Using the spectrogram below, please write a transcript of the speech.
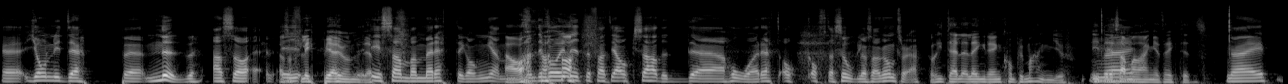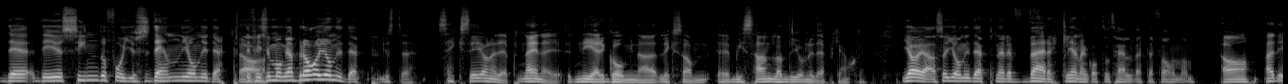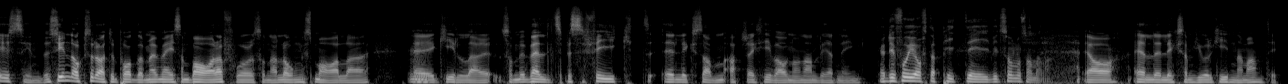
eh, Johnny Depp eh, nu, alltså, eh, Alltså i, flippiga i samband med rättegången. Ja. Men det var ju lite för att jag också hade det håret och ofta solglasögon tror jag. Och inte heller längre en komplimang ju, i det Nej. sammanhanget riktigt. Nej, det, det är ju synd att få just den Johnny Depp. Det Ja. finns ju många bra Johnny Depp. Just det. Sexig Johnny Depp. Nej nej, nergångna liksom, eh, misshandlande Johnny Depp kanske. Ja, ja, alltså Johnny Depp när det verkligen har gått åt helvete för honom. Ja, nej, det är ju synd. Det är synd också då att du poddar med mig som bara får sådana långsmala Mm. eh, killar som är väldigt specifikt eh, liksom attraktiva av någon anledning. Ja, du får ju ofta Pete Davidson och sådana va? Ja, eller liksom Joel Kinnaman typ.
